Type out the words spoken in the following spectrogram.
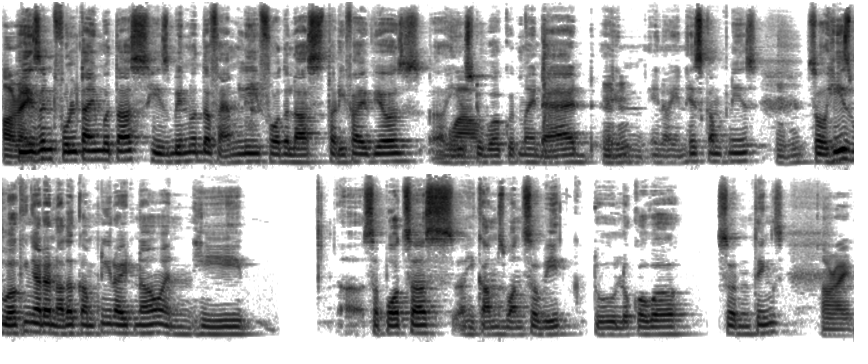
All He isn't full time with us. He's been with the family for the last thirty five years. Uh, he used Wow. Mm-hmm. to work with my dad in you know in his companies. So he's working at another company right now, and he uh, supports us. Uh, he comes once a week to look over certain things. all right.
